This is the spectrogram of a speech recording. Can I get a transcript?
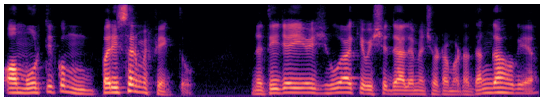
और मूर्ति को परिसर में फेंक दो। नतीजा ये हुआ कि विश्वविद्यालय में छोटा मोटा दंगा हो गया।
